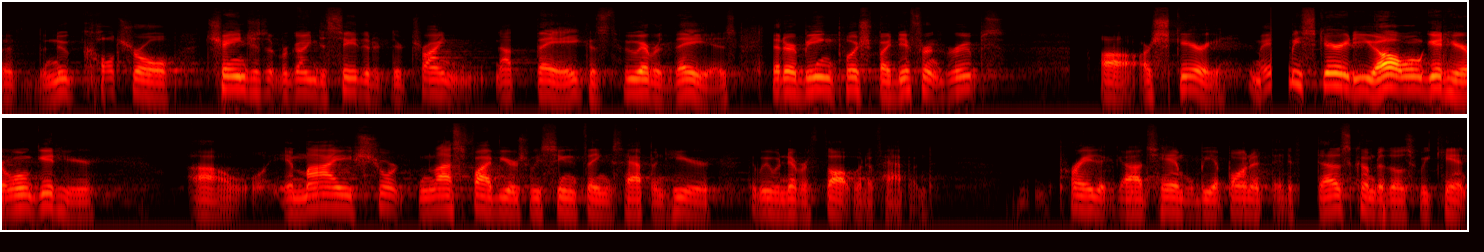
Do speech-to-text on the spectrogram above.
The, the new cultural changes that we're going to see that are, they're trying, not they, because whoever they is, that are being pushed by different groups uh, are scary. It may be scary to you. Oh, it won't get here, it won't get here. Uh, in my short, in last five years, we've seen things happen here that we would never thought would have happened. Pray that God's hand will be upon it, that if it does come to those we can't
